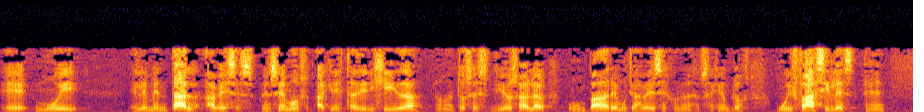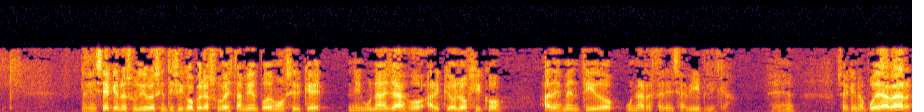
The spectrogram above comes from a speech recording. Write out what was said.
eh, muy elemental a veces. Pensemos a quién está dirigida, ¿no? Entonces Dios habla como un padre muchas veces, con unos ejemplos muy fáciles. ¿eh? Les decía que no es un libro científico, pero a su vez también podemos decir que ningún hallazgo arqueológico ha desmentido una referencia bíblica. ¿eh? O sea que no puede haber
